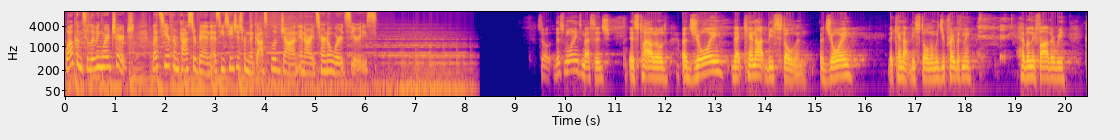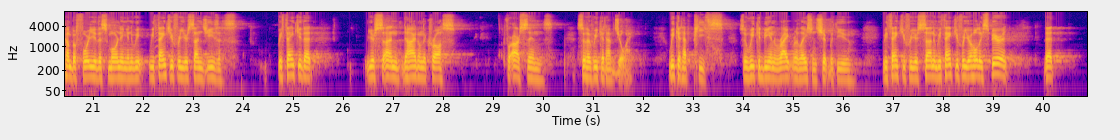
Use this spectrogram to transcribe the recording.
Welcome to Living Word Church. Let's hear from Pastor Ben as he teaches from the Gospel of John in our Eternal Word series. So, this morning's message is titled A Joy That Cannot Be Stolen. A Joy That Cannot Be Stolen. Would you pray with me? Heavenly Father, we come before you this morning and we, we thank you for your Son, Jesus. We thank you that your Son died on the cross for our sins so that we could have joy. We could have peace, so we could be in right relationship with you. We thank you for your Son, and we thank you for your Holy Spirit that,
